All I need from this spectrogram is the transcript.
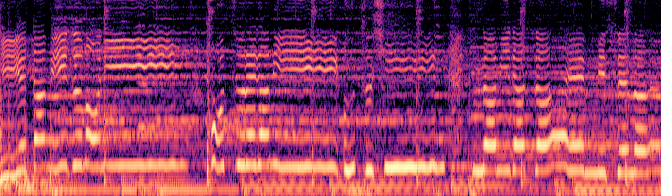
冷えた水もにほつれ髪映し涙さえ見せない。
